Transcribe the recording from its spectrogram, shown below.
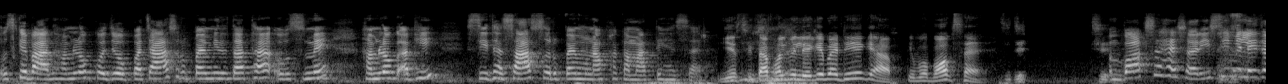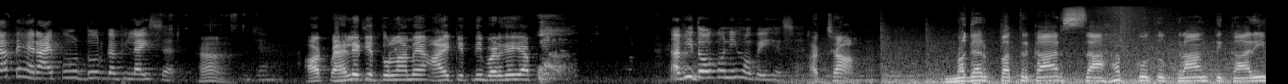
उसके बाद हम लोग को जो पचास रुपए मिलता था, उसमें हम लोग अभी सीधा सात सौ रुपए मुनाफा कमाते हैं सर। ये सीताफल भी लेके बैठी है क्या आप? कि वो बॉक्स है? बॉक्स है सर। इसी में ले जाते हैं रायपुर दुर्ग भिलाई सर। हाँ। और पहले की तुलना में आय कितनी बढ़ गई आपकी? अभी दो गुनी हो गई है सर। अच्छा। मगर पत्रकार साहब को तो क्रांतिकारी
